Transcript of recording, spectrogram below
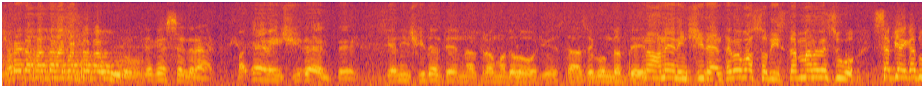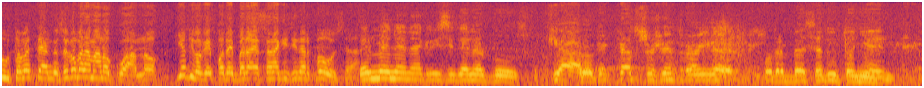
Ci da fare una quartata uno. Di che si tratta? Ma che è un incidente? Se è un incidente è un traumatologico, sta a seconda a destra. No, non è un incidente, come posso dire, sta a mano del suo, si piega tutto mettendosi come la mano qua, no? Io dico che potrebbe essere una crisi nervosa. Per me non è una crisi di nervoso. Chiaro, che cazzo c'entrano i nervi? Potrebbe essere tutto o niente.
